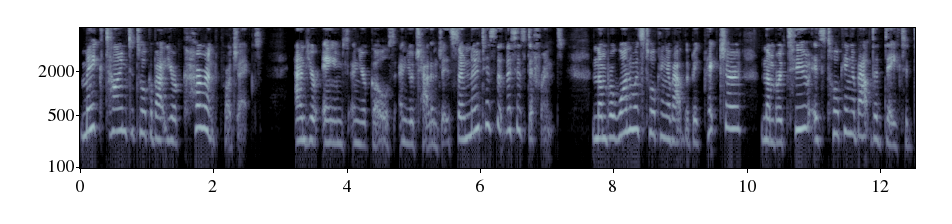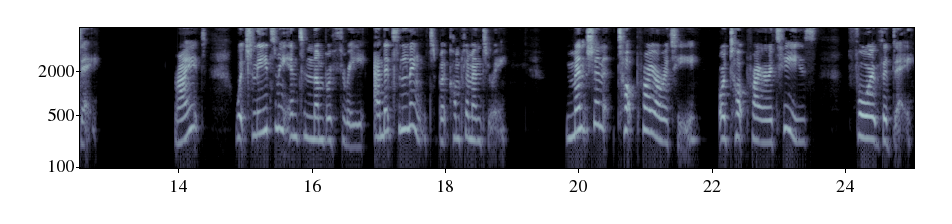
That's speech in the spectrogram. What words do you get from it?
make time to talk about your current project and your aims and your goals and your challenges. So notice that this is different. Number one was talking about the big picture. Number two is talking about the day to day, right? Which leads me into number three, and it's linked but complementary. Mention top priority or top priorities for the day.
